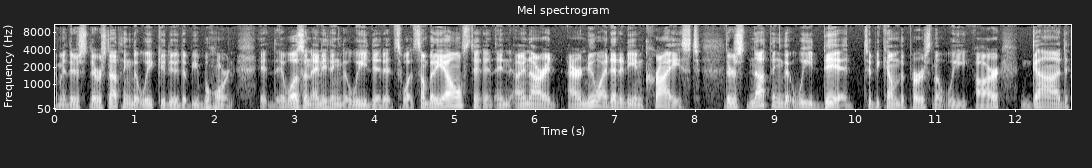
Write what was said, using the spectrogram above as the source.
I mean, there's there was nothing that we could do to be born. It, it wasn't anything that we did. It's what somebody else did. And in our our new identity in Christ, there's nothing that we did to become the person that we are. God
